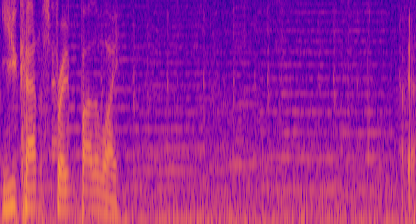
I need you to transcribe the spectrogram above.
You can sprint, by the way. Okay.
